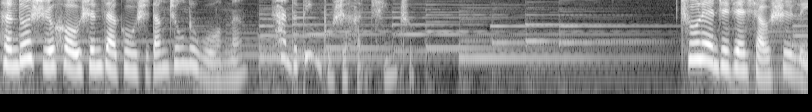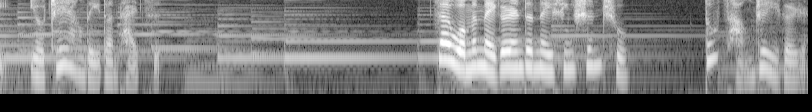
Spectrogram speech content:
很多时候，身在故事当中的我们，看得并不是很清楚。”初恋这件小事里有这样的一段台词：在我们每个人的内心深处，都藏着一个人。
